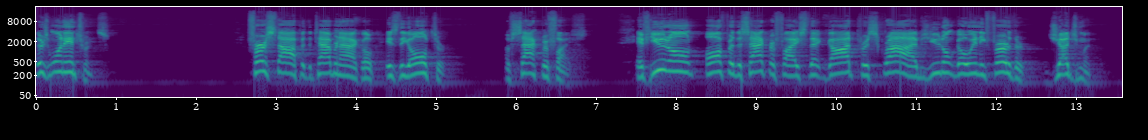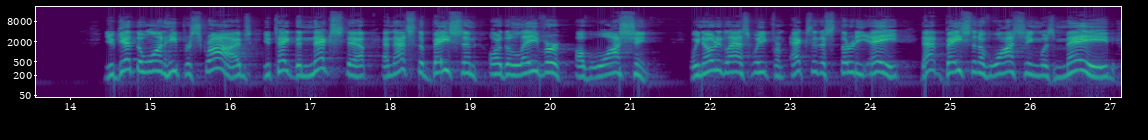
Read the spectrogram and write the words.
There's one entrance. First stop at the tabernacle is the altar of sacrifice. If you don't offer the sacrifice that God prescribes, you don't go any further. Judgment. You get the one he prescribes, you take the next step, and that's the basin or the laver of washing. We noted last week from Exodus 38, that basin of washing was made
